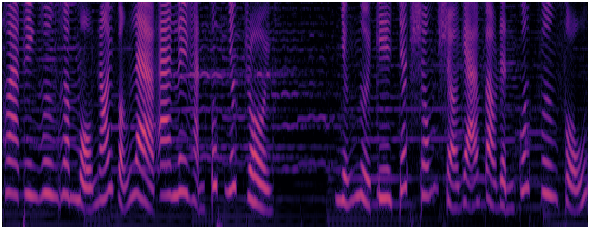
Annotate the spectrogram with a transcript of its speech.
Hoa thiên hương hâm mộ nói vẫn là a ly hạnh phúc nhất rồi. Những người kia chết sống sợ gã vào định quốc vương phủ.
